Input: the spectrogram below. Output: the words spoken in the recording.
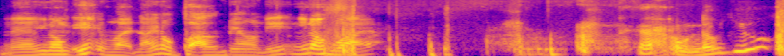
Man, you know I'm eating right now. You don't bother me on eating. You know who I am. I don't know you.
